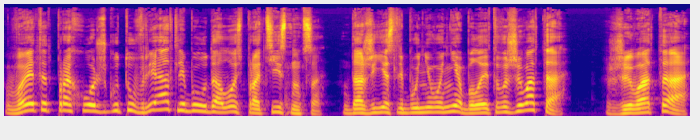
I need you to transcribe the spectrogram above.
В этот проход жгуту вряд ли бы удалось протиснуться, даже если бы у него не было этого живота. Живота!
